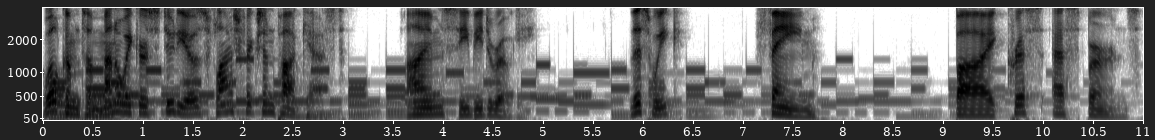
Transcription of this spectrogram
Welcome to Manawaker Studios Flash Fiction Podcast. I'm CB Droege. This week, Fame by Chris S. Burns.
